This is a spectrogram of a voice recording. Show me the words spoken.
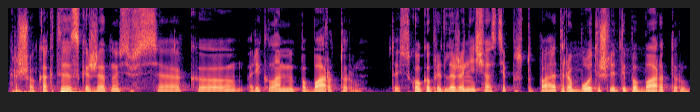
Хорошо, как ты, скажи, относишься к рекламе по бартеру? То есть сколько предложений сейчас тебе поступает, работаешь ли ты по бартеру,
